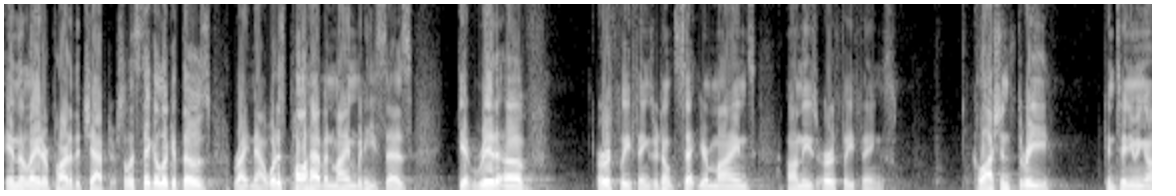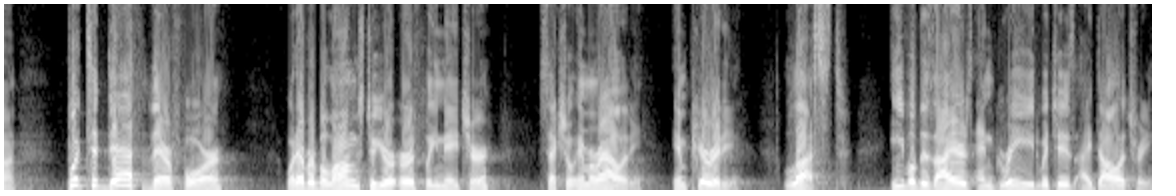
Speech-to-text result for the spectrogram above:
in the later part of the chapter. So let's take a look at those right now. What does Paul have in mind when he says, get rid of earthly things, or don't set your minds on these earthly things? Colossians 3, continuing on. Put to death, therefore, whatever belongs to your earthly nature sexual immorality, impurity, lust, evil desires, and greed, which is idolatry.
